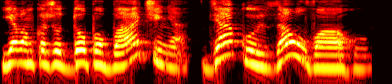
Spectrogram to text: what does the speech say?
Я вам кажу до побачення. Дякую за увагу.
